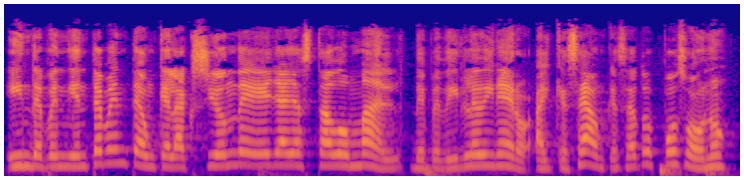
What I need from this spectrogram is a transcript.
Independientemente, aunque la acción de ella haya estado mal, de pedirle dinero, al que sea, aunque sea tu esposo o no,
